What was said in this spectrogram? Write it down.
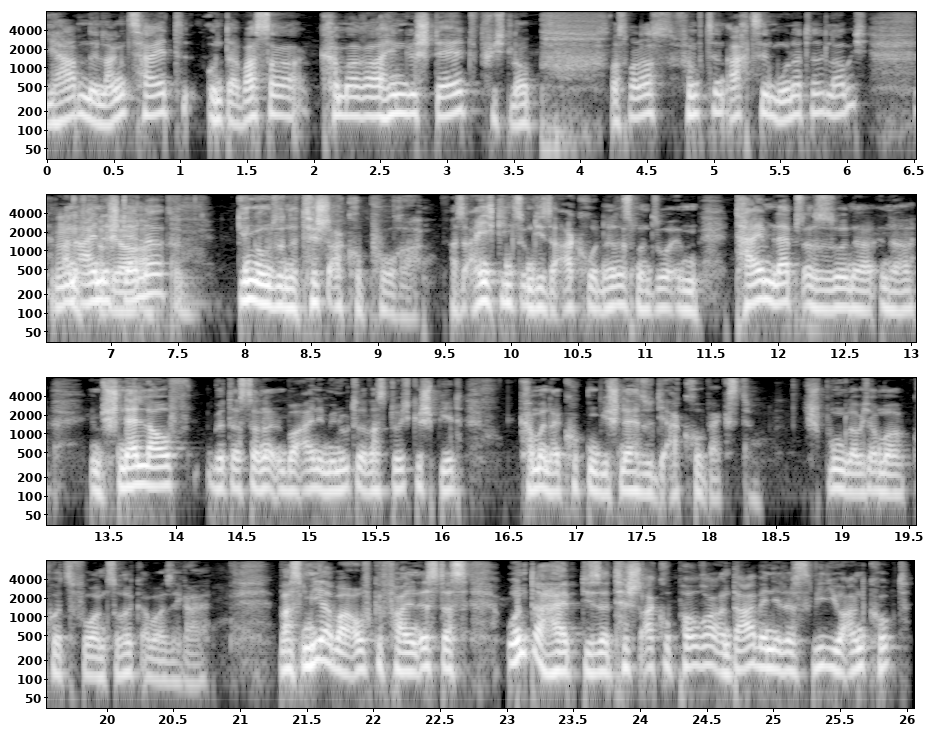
die haben eine Langzeit-Unterwasserkamera hingestellt, für, ich glaube, was war das? 15, 18 Monate, glaube ich, hm, an eine glaub, Stelle. Ja, ging um so eine Tischakropora. Also eigentlich ging es um diese Akro, ne, dass man so im Timelapse, also so in der, in der, im Schnelllauf, wird das dann über eine Minute was durchgespielt, kann man dann gucken, wie schnell so die Akro wächst. Ich sprung, glaube ich, auch mal kurz vor und zurück, aber ist egal. Was mir aber aufgefallen ist, dass unterhalb dieser Tischakropora, und da, wenn ihr das Video anguckt,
